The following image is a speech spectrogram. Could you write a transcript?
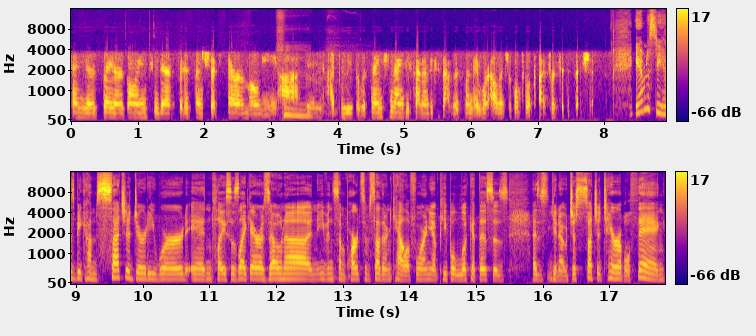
10 years later going to their citizenship ceremony uh, hmm. in, I believe it was 1997, because that was when they were eligible to apply for citizenship. Amnesty has become such a dirty word in places like Arizona and even some parts of Southern California. People look at this as, as you know, just such a terrible thing.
